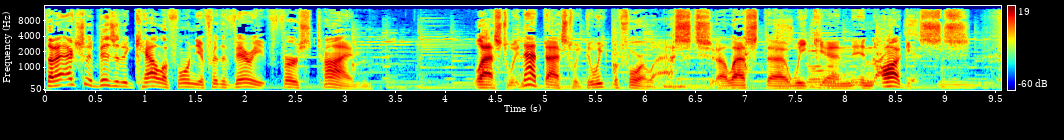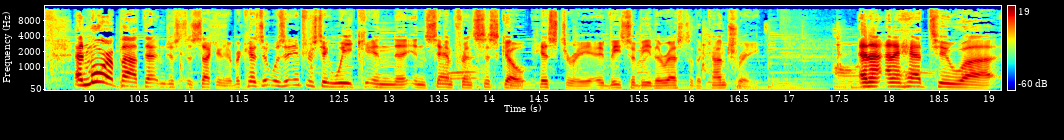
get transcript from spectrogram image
that I actually visited California for the very first time last week. Not last week, the week before last. Uh, last uh, weekend in August. And more about that in just a second here, because it was an interesting week in uh, in San Francisco history, vis a vis the rest of the country. And I, and I had to uh,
